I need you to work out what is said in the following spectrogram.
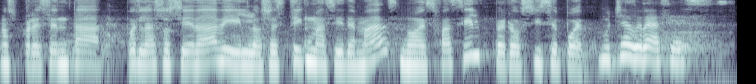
nos presenta pues la sociedad y los estigmas y demás. No es fácil, pero sí se puede. Muchas gracias.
